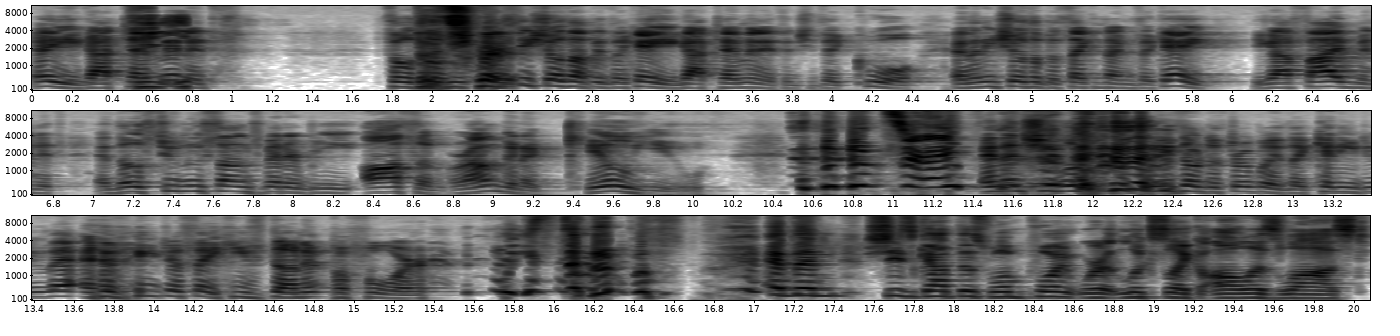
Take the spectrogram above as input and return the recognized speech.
hey, you got ten He- minutes. So, so he That's first right. he shows up. He's like, hey, you got ten minutes, and she's like, cool. And then he shows up a second time. He's like, hey, you got five minutes, and those two new songs better be awesome, or I'm gonna kill you. "That's right." And then she looks at the Please Don't Destroy Boy. Like, can he do that? And then he just say, he's done it before. He's done it before. And then she's got this one point where it looks like all is lost,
